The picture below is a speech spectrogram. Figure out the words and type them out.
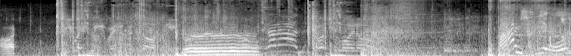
รอด UAV ready for tasking. เออ Cluster mine armed. ไอ้เชี่ยเอ้ย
